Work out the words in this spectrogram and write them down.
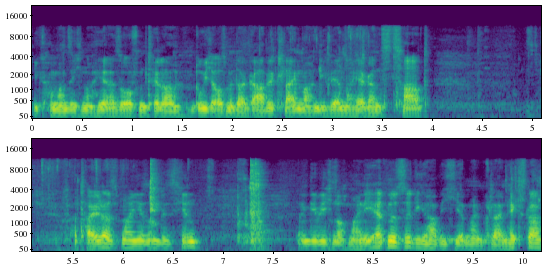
Die kann man sich nachher also auf dem Teller durchaus mit der Gabel klein machen. Die werden nachher ganz zart. Ich verteile das mal hier so ein bisschen. Dann gebe ich noch meine Erdnüsse. Die habe ich hier in meinem kleinen Häcksler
